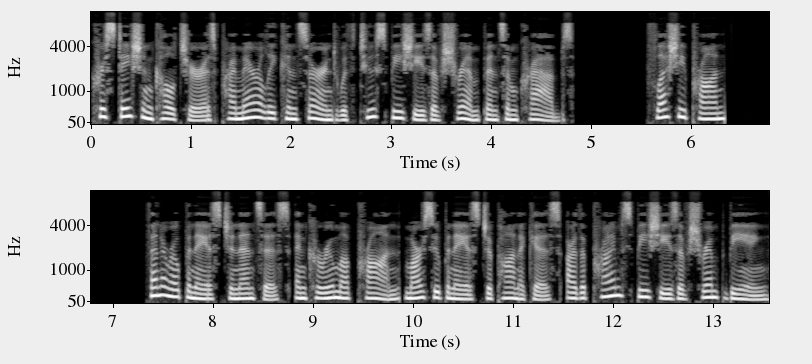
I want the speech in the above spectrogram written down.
Crustacean culture is primarily concerned with two species of shrimp and some crabs. Fleshy prawn Fenneropenaeus chinensis and Kuruma prawn Marsupenaeus japonicus are the prime species of shrimp being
